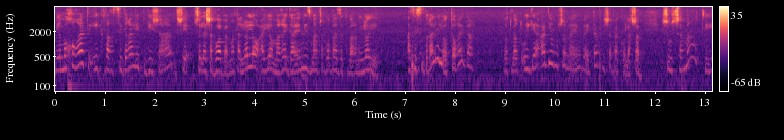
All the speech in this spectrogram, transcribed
למחרת היא כבר סידרה לי פגישה ש, של השבוע הבא. אמרת, לא, לא, היום, הרגע, אין לי זמן, שבוע הבא זה כבר, אני לא אהיה. אז היא סידרה לי לאותו רגע. זאת אומרת, הוא הגיע עד ירושלים והייתה פגישה והכל. עכשיו, כשהוא שמע אותי,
